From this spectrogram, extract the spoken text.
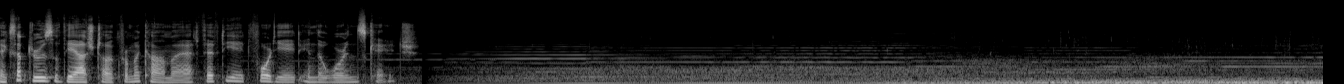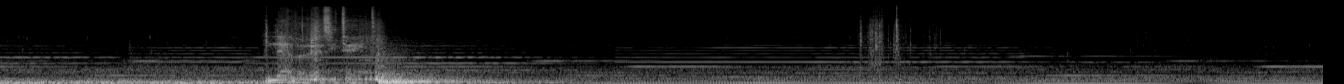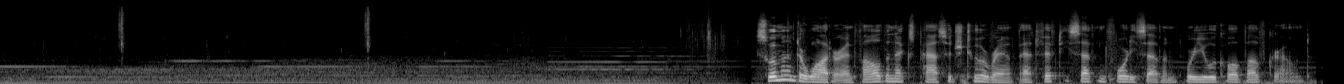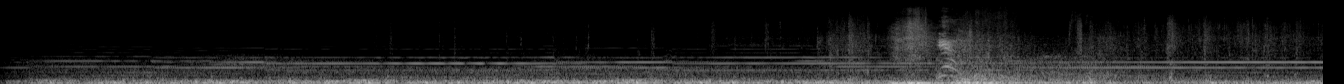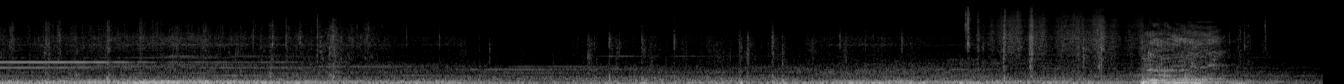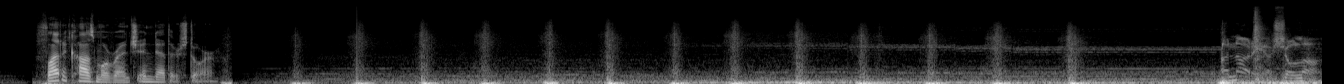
Accept Ruse of the Ashtongue from Akama at 5848 in the Warden's Cage. Never hesitate. Swim underwater and follow the next passage to a ramp at 5747 where you will go above ground. Flat a Cosmowrench in Netherstorm. Anaria Shola.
